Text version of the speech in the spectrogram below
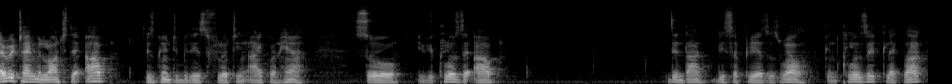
Every time you launch the app is going to be this floating icon here. So if you close the app then that disappears as well you can close it like that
